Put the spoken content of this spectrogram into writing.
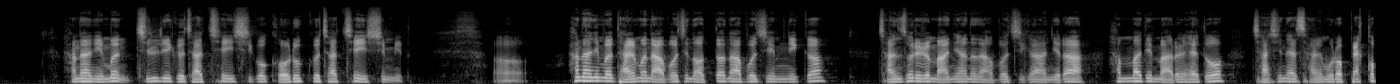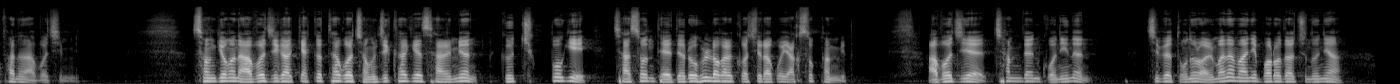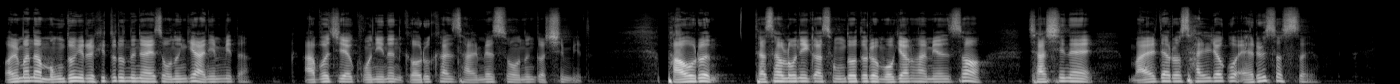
하나님은 진리 그 자체이시고 거룩 그 자체이십니다. 어, 하나님을 닮은 아버지는 어떤 아버지입니까? 잔소리를 많이 하는 아버지가 아니라 한마디 말을 해도 자신의 삶으로 백업하는 아버지입니다. 성경은 아버지가 깨끗하고 정직하게 살면 그 축복이 자손 대대로 흘러갈 것이라고 약속합니다. 아버지의 참된 권위는 집에 돈을 얼마나 많이 벌어다 주느냐, 얼마나 몽둥이를 휘두르느냐에서 오는 게 아닙니다. 아버지의 권위는 거룩한 삶에서 오는 것입니다. 바울은 데살로니가 성도들을 목양하면서 자신의 말대로 살려고 애를 썼어요.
